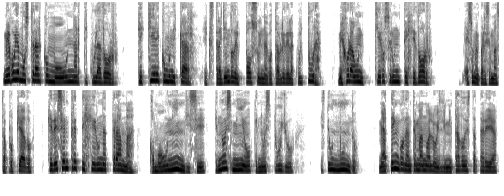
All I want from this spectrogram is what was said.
Me voy a mostrar como un articulador que quiere comunicar, extrayendo del pozo inagotable de la cultura. Mejor aún, quiero ser un tejedor. Eso me parece más apropiado, que desea entretejer una trama como un índice que no es mío, que no es tuyo, es de un mundo. Me atengo de antemano a lo ilimitado de esta tarea,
